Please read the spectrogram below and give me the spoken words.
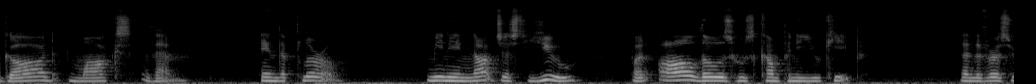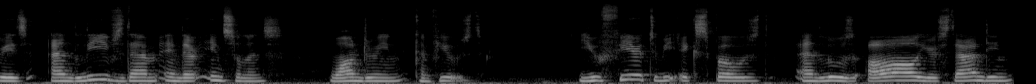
God mocks them, in the plural, meaning not just you, but all those whose company you keep. Then the verse reads, and leaves them in their insolence, wandering confused. You fear to be exposed and lose all your standing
